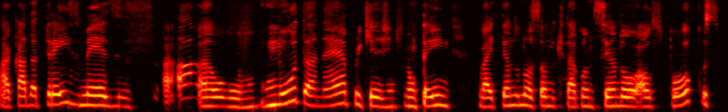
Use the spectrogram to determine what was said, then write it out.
a cada três meses a, a, muda, né? Porque a gente não tem, vai tendo noção do que está acontecendo aos poucos.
